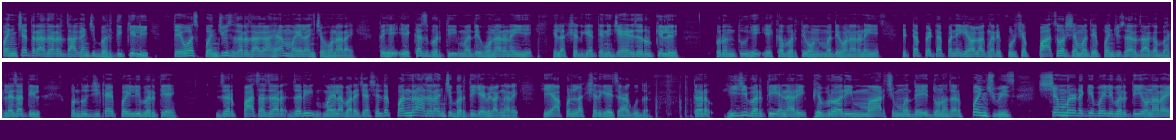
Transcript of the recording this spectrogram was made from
पंच्याहत्तर हजार जागांची भरती केली तेव्हाच पंचवीस हजार जागा ह्या महिलांच्या होणार आहे. तर हे एकाच भरतीमध्ये होणार नाही आहे हे लक्षात घ्या. त्यांनी जाहीर जरूर केले परंतु हे एका भरती होणमध्ये होणार नाही आहे हे टप्प्याटप्प्याने घ्यावं लागणार आहे. पुढच्या पाच वर्षामध्ये पंचवीस हजार जागा भरल्या जातील. परंतु जी काही पहिली भरती आहे जर पाच हजार जरी महिला भरायची असेल तर पंधरा हजारांची भरती घ्यावी लागणार आहे. हे आपण लक्षात घ्यायचं अगोदर. तर ही जी भरती येणारी फेब्रुवारी मार्चमध्ये दोन हजार पंचवीस शंभर टक्के पहिली भरती होणार आहे.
